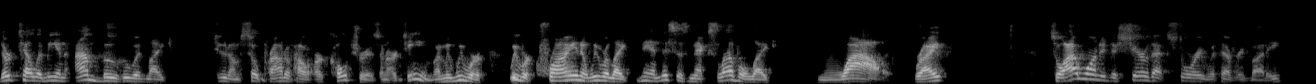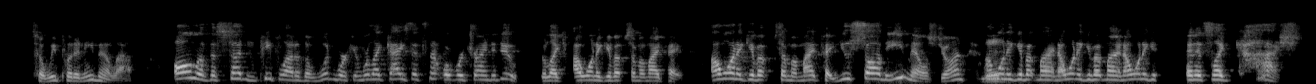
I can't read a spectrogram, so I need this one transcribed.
They're telling me, and I'm boohooing like, dude, I'm so proud of how our culture is and our team. I mean, we were we were crying and we were like, man, this is next level. Like, wow, right? So I wanted to share that story with everybody. So we put an email out. All of a sudden, people out of the woodwork, and we're like, guys, that's not what we're trying to do. They're like, I want to give up some of my pay. I want to give up some of my pay. You saw the emails, John. Yeah. I want to give up mine. I want to give up mine. I want to get, and it's like, gosh,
